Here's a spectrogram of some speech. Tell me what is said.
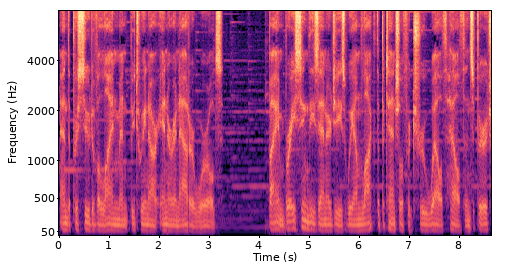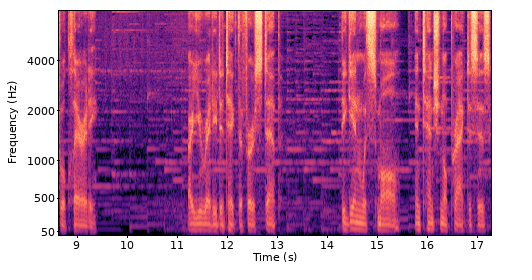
and the pursuit of alignment between our inner and outer worlds. By embracing these energies, we unlock the potential for true wealth, health, and spiritual clarity. Are you ready to take the first step? Begin with small, intentional practices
